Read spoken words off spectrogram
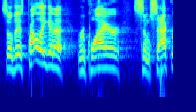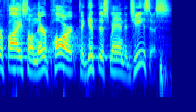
So there's probably going to require some sacrifice on their part to get this man to Jesus.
